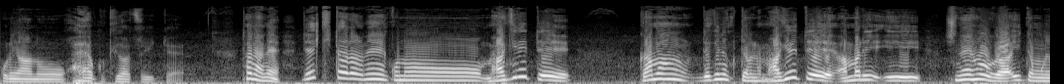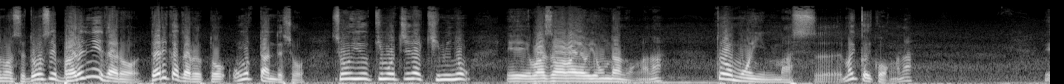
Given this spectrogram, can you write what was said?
これあの、早く気がついて。ただね、できたらね、この、紛れて、我慢できなくても、ね、紛れてあんまりしない方がいいと思いますどうせバレねえだろう、誰かだろうと思ったんでしょう。そういう気持ちが君の、えー、災いを呼んだのかな、と思います。もう一個いこうかな。え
